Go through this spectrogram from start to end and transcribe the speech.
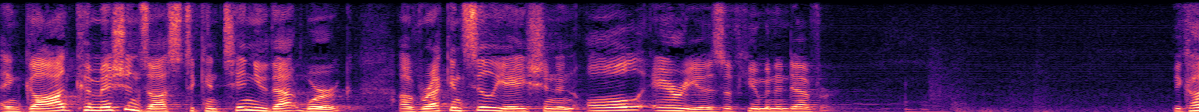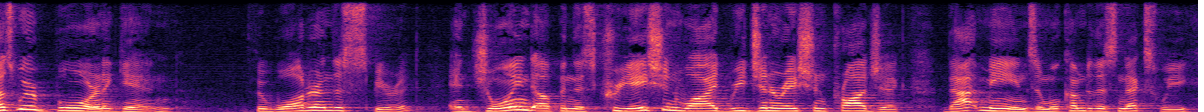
And God commissions us to continue that work of reconciliation in all areas of human endeavor. Because we're born again through water and the Spirit, and joined up in this creation wide regeneration project, that means, and we'll come to this next week,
